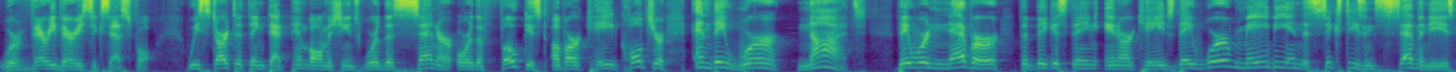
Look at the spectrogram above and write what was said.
were very, very successful we start to think that pinball machines were the center or the focus of arcade culture, and they were not. They were never the biggest thing in arcades. They were maybe in the 60s and 70s.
